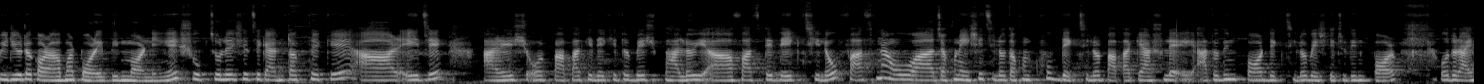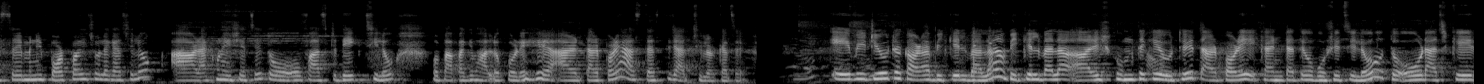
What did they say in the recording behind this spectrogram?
ভিডিওটা করা আমার পরের দিন মর্নিংয়ে স্যুপ চলে এসেছে গ্যাংটক থেকে। আর এই যে আরেশ, ওর পাপাকে দেখে তো বেশ ভালোই ফার্স্টে দেখছিল। ফার্স্ট না, ও যখন এসেছিল তখন খুব দেখছিল ওর পাপাকে। আসলে এতদিন পর দেখছিল, বেশ কিছুদিন পর। ও তো রাইস সেরেমনির পর পরই চলে গেছিল। আর এখন এসেছে, তো ও ফার্স্ট দেখছিল ওর পাপাকে ভালো করে। আর তারপরে আস্তে আস্তে যাচ্ছিল ওর কাছে। এই ভিডিওটা করা বিকেলবেলা। বিকেলবেলা আরিশ ঘুম থেকে উঠে তারপরে এখানটাতেও বসেছিল। তো ওর আজকের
